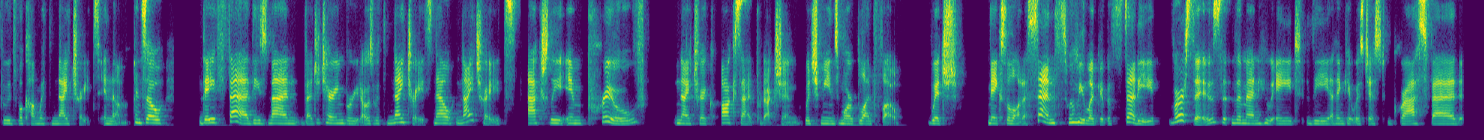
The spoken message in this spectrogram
foods will come with nitrates in them. And so they fed these men vegetarian burritos with nitrates. Now, nitrates actually improve nitric oxide production, which means more blood flow, which makes a lot of sense when we look at the study versus the men who ate the, I think it was just grass fed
